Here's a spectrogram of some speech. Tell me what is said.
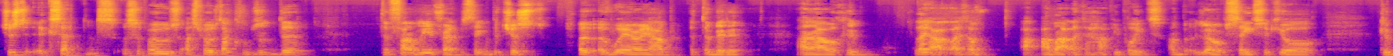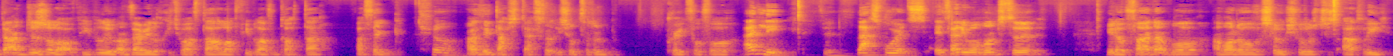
Just acceptance, I suppose. I suppose that comes under the family and friends thing, but just of, where I am at the minute and how I can like I like I've I'm at like a happy point. I'm you know I'm safe, secure. Compared there's a lot of people who I'm very lucky to have that. A lot of people haven't got that. I think. Sure. I think that's definitely something I'm grateful for. Addley, Yeah. last words. If anyone wants to, you know, find out more, I'm on all the socials, just Addley.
